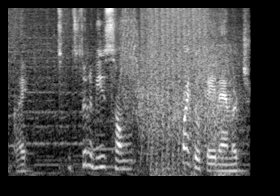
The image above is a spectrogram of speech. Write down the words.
Okay, it's gonna be some quite okay damage.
